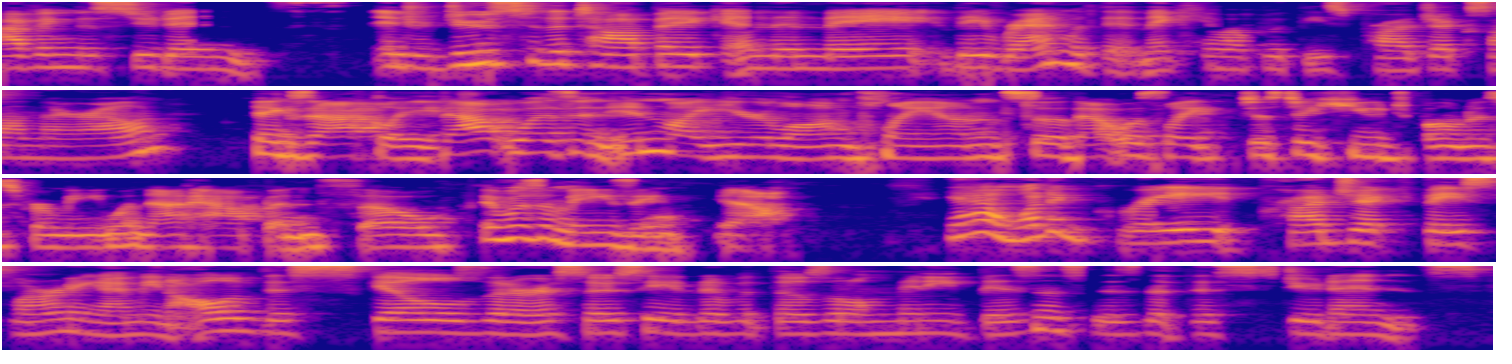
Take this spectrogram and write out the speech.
having the students introduced to the topic and then they they ran with it and they came up with these projects on their own. Exactly. That wasn't in my year long plan. So that was like just a huge bonus for me when that happened. So it was amazing. Yeah. Yeah, what a great project based learning. I mean, all of the skills that are associated with those little mini businesses that the students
